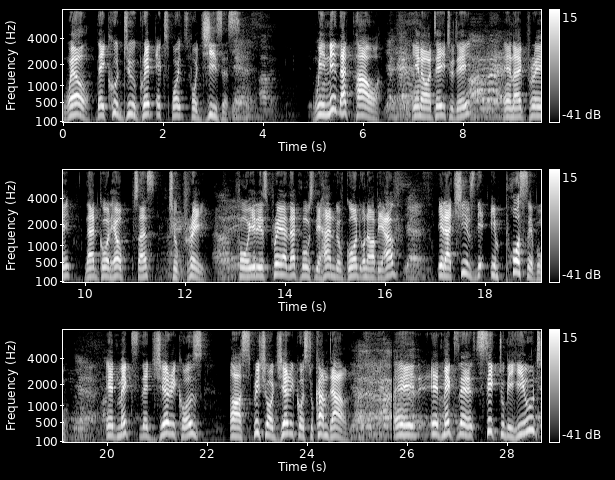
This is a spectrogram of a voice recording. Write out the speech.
well, they could do great exploits for Jesus. We need that power in our day to day. And I pray that God helps us to pray. For it is prayer that moves the hand of God on our behalf. It achieves the impossible. It makes the Jerichos, our spiritual Jerichos, to come down. It, it makes the sick to be healed.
